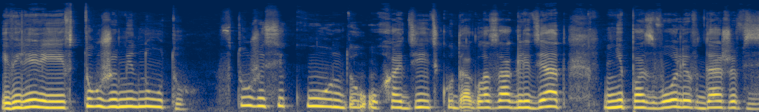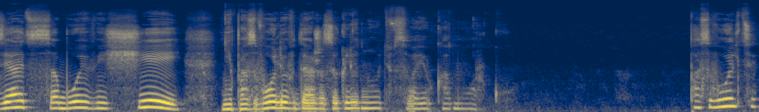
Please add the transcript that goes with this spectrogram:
и велели ей в ту же минуту в ту же секунду уходить, куда глаза глядят, не позволив даже взять с собой вещей, не позволив даже заглянуть в свою коморку. «Позвольте,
